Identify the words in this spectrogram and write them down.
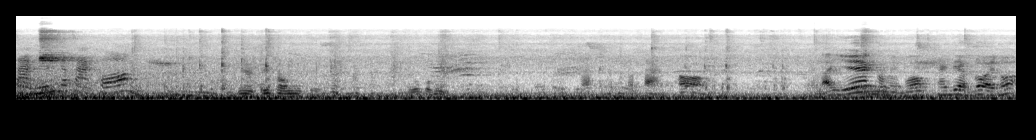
สร้างเงินกับสร้างทอง เนี่ยสีทองรู้ผมเนี่ย เราต่างท่อหลายเย็กก็ไม่บอกให้เรียบร้อยเนาะ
